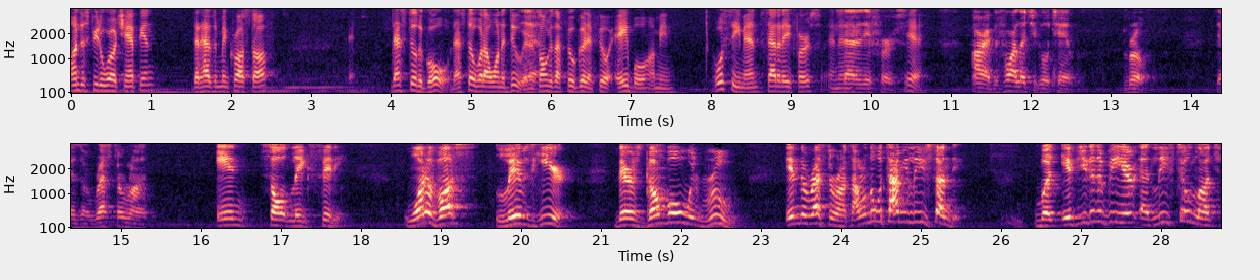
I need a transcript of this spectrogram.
undisputed world champion that hasn't been crossed off. That's still the goal. That's still what I want to do. And as long as I feel good and feel able, I mean, we'll see, man. Saturday first, and then Saturday first. yeah. All right, before I let you go, champ, bro, there's a restaurant in Salt Lake City. One of us lives here. There's gumbo with roux in the restaurants. I don't know what time you leave Sunday, but if you're gonna be here at least till lunch,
